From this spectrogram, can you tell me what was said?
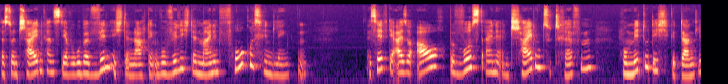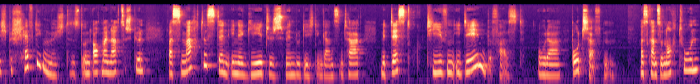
dass du entscheiden kannst, ja, worüber will ich denn nachdenken? Wo will ich denn meinen Fokus hinlenken? Es hilft dir also auch bewusst eine Entscheidung zu treffen, womit du dich gedanklich beschäftigen möchtest und auch mal nachzuspüren, was macht es denn energetisch, wenn du dich den ganzen Tag mit destruktiven Ideen befasst oder Botschaften? Was kannst du noch tun?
